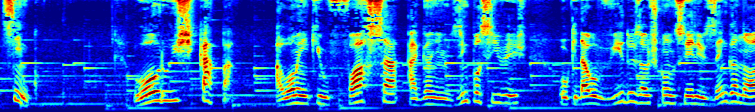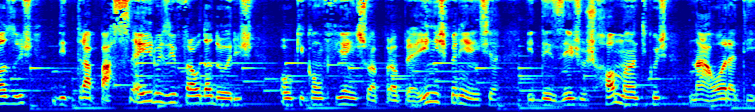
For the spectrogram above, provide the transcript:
5. O ouro escapa ao homem que o força a ganhos impossíveis ou que dá ouvidos aos conselhos enganosos de trapaceiros e fraudadores, ou que confia em sua própria inexperiência e desejos românticos na hora de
